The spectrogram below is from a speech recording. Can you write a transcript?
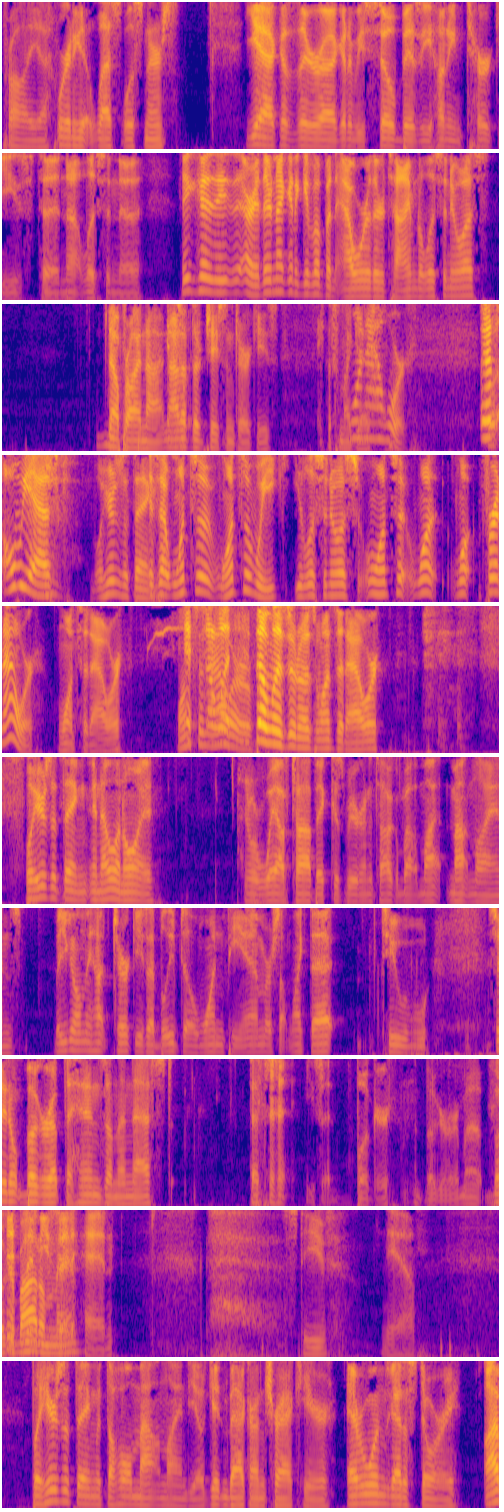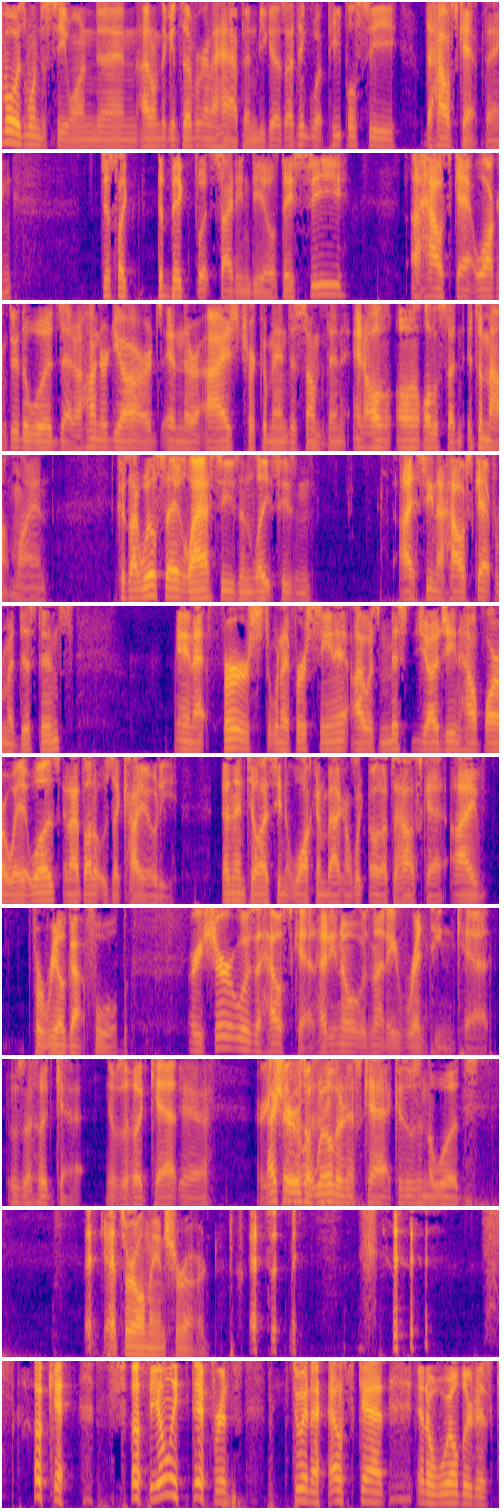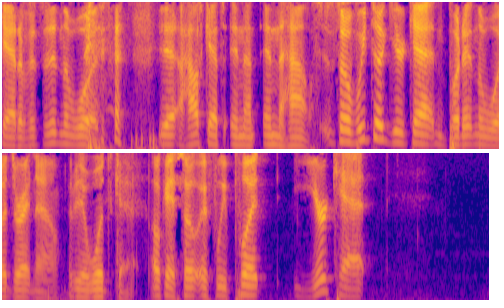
probably uh, we're gonna get less listeners. Yeah, because they're uh, going to be so busy hunting turkeys to not listen to. Because, eh, all right, they're not going to give up an hour of their time to listen to us. No, probably not. Not It's- if they're chasing turkeys. That's my One guess. hour. That's all we ask. Well, here's the thing. is that once a once a week you listen to us once a one, one for an hour once an hour once an Don't li- hour. don't listen to us once an hour Well, here's the thing. In Illinois, and we're way off topic because we were going to talk about mountain lions, but you can only hunt turkeys, I believe, till 1 p.m. or something like that, to so you don't booger up the hens on the nest. That's he said booger booger 'em up, booger bottom, he man. said hen Steve. yeah But here's the thing with the whole mountain lion deal. Getting back on track here, everyone's got a story. I've always wanted to see one, and I don't think it's ever going to happen because I think what people see the house cat thing, just like the Bigfoot sighting deal, they see a house cat walking through the woods at hundred yards, and their eyes trick them into something, and all all, all of a sudden it's a mountain lion. Because I will say, last season, late season, I seen a house cat from a distance, and at first, when I first seen it, I was misjudging how far away it was, and I thought it was a coyote. And then until I seen it walking back, I was like, "Oh, that's a house cat." I for real got fooled. are you sure it was a house cat how do you know it was not a renting cat It was a hood cat. it was a hood cat Yeah, Are you actually, sure it was a wilderness cat because it was in the woods. Cats are only in Sherrard. That's a okay. So the only difference between a house cat and a wilderness cat if it's in the woods. Yeah, a house cat's in the, in the house. so if we took your cat and put it in the woods right now, It'd be a woods cat. okay. So if we put your cat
